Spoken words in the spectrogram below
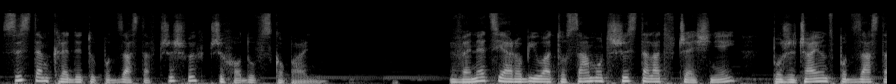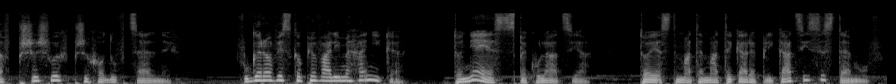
system kredytu pod zastaw przyszłych przychodów z kopalni. Wenecja robiła to samo 300 lat wcześniej, pożyczając pod zastaw przyszłych przychodów celnych. Fuggerowie skopiowali mechanikę. To nie jest spekulacja, to jest matematyka replikacji systemów.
